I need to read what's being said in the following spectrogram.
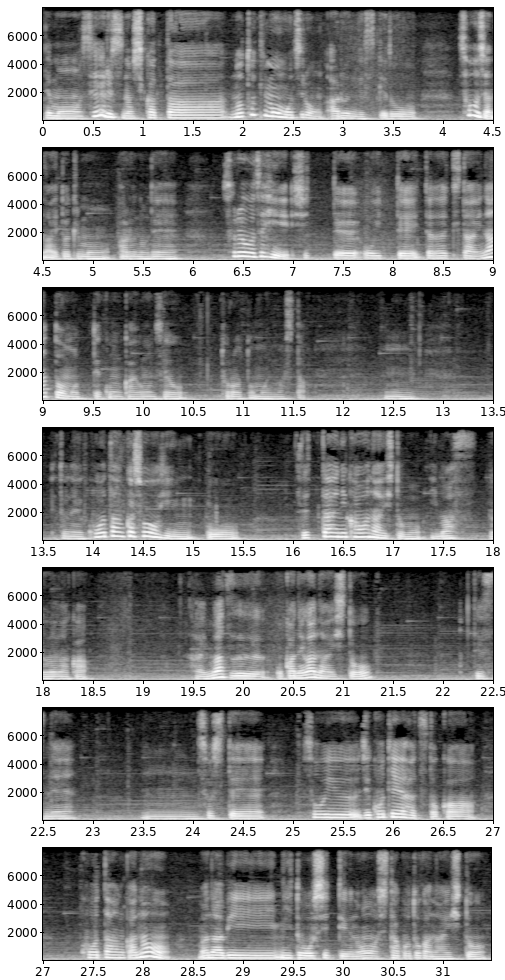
でもセールスの仕方の時ももちろんあるんですけどそうじゃない時もあるのでそれをぜひ知っておいていただきたいなと思って今回音声を取ろうと思いました。うんえっとね、高単価商品を絶対に買わない人もいます世の中。はい、まずお金がない人ですね。うんそしてそういう自己啓発とか高単価の学びに投資っていうのをしたことがない人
